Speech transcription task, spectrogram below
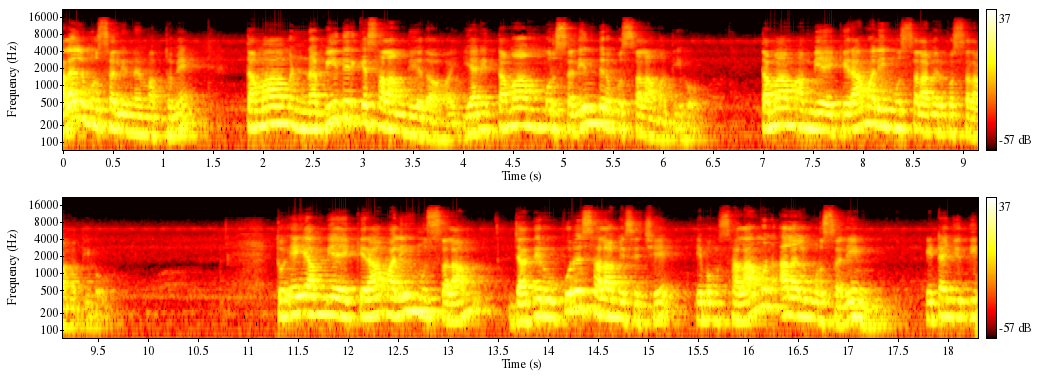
আলাল মুরসালিনের মাধ্যমে তামাম নবীদেরকে সালাম দিয়ে দেওয়া হয়। ইয়ানি তামাম মুরসালিনদের উপর সালামতি হোক। তামাম আম্বিয়াই কেরাম আলিমুসালামের উপর সালামতি হোক। তো এই আম্বিয়াই কেরাম আলিমুসালাম যাদের উপরে সালাম এসেছে এবং সালামুন আলাল মুরসালিন, এটা যদি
